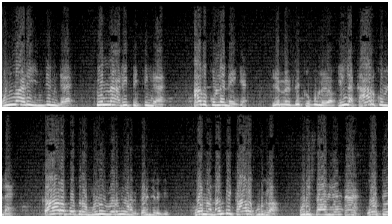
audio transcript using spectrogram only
முன்னாடி இன்ஜினுங்க பின்னாடி டிக்குங்க. அதுக்குள்ள நீங்க. என்ன டிக்குக்குள்ளையா? இல்ல காருக்குள்ள. காரை பத்தின முழு விவரமும் உனக்கு தெரிஞ்சிருக்கு. உன்னை நம்பி காரை குடுக்கலாம். குடி சாவிய. ஓட்டு.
